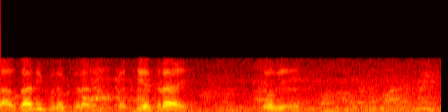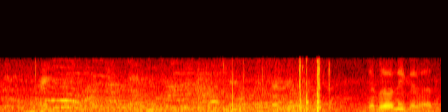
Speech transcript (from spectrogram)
સાવધાની પૂર્વક ચલાવી પછી અથડાય. તો ઝઘડો નહીં કરવાનો.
